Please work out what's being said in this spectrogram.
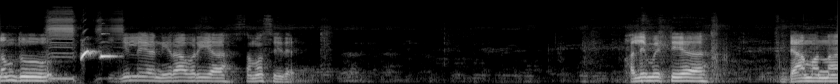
ನಮ್ಮದು ಜಿಲ್ಲೆಯ ನೀರಾವರಿಯ ಸಮಸ್ಯೆ ಇದೆ. ಅಲಿಮೆಟ್ಟಿಯ ಡ್ಯಾಮನ್ನು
